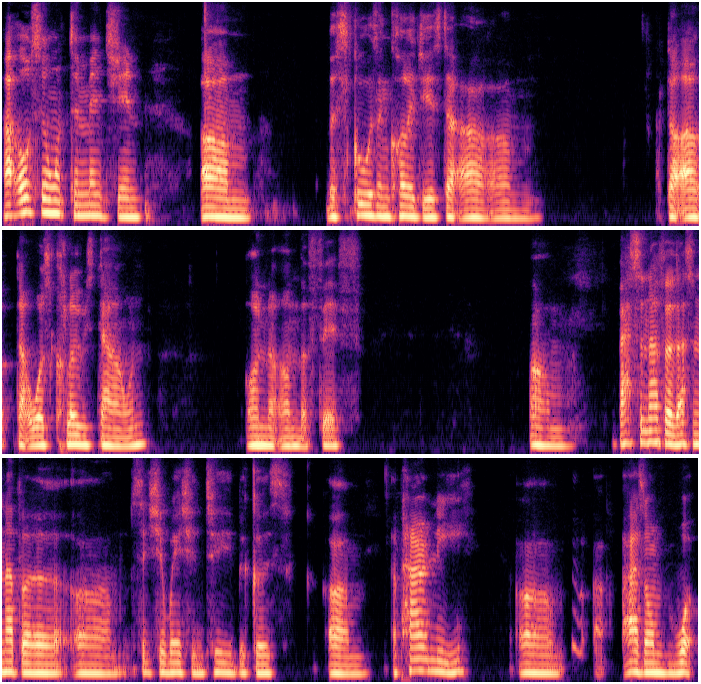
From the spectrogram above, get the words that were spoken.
i also want to mention um the schools and colleges that are um that are that was closed down on on the fifth. Um, that's another that's another um situation too because um apparently um as on what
